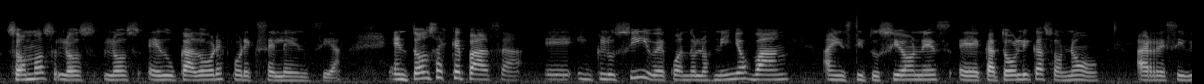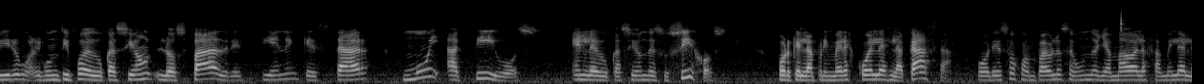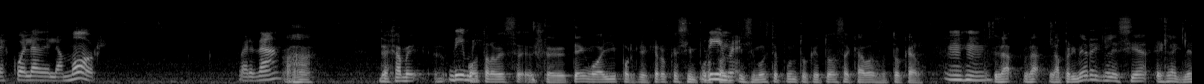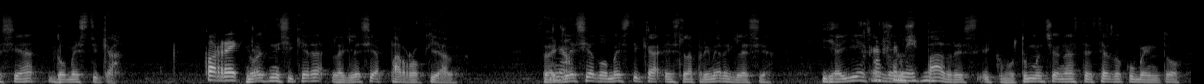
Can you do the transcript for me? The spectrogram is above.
Somos los, los educadores por excelencia. Entonces, ¿qué pasa? Eh, inclusive cuando los niños van a instituciones eh, católicas o no a recibir algún tipo de educación, los padres tienen que estar muy activos en la educación de sus hijos, porque la primera escuela es la casa. Por eso Juan Pablo II llamaba a la familia la escuela del amor. ¿Verdad? Ajá. Déjame otra vez eh, te detengo ahí porque creo que es importantísimo este punto que tú acabas de tocar. la, primera iglesia es la iglesia doméstica. Correcto. No es ni siquiera la iglesia parroquial. La iglesia doméstica es la primera iglesia. Y ahí es donde los padres, y como tú mencionaste este documento,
